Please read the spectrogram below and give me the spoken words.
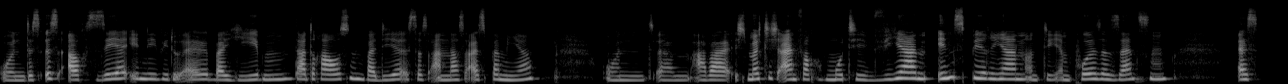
Und es ist auch sehr individuell bei jedem da draußen. Bei dir ist das anders als bei mir. Und ähm, aber ich möchte dich einfach motivieren, inspirieren und die Impulse setzen. Es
